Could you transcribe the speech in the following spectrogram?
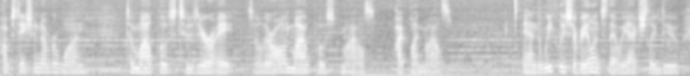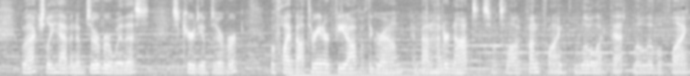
pump station number one to milepost 208. So they're all in milepost miles, pipeline miles. And the weekly surveillance that we actually do, we'll actually have an observer with us, security observer. We'll fly about 300 feet off of the ground, about 100 knots, so it's a lot of fun flying low like that, low level flying.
